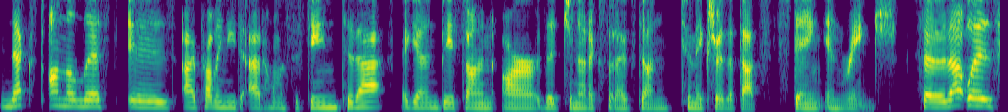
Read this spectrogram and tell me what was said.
Next on the list is I probably need to add homocysteine to that again, based on our the genetics that I've done to make sure that that's staying in range. So that was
